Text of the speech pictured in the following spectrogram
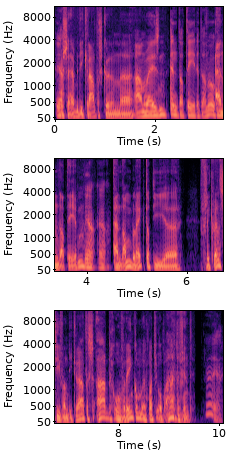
Ja. Dus ze hebben die kraters kunnen eh, aanwijzen En dateren dan ook. en dateren. Ja, ja. En dan blijkt dat die eh, frequentie van die kraters aardig overeenkomt met wat je op aarde vindt. Ah, ja, ja.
